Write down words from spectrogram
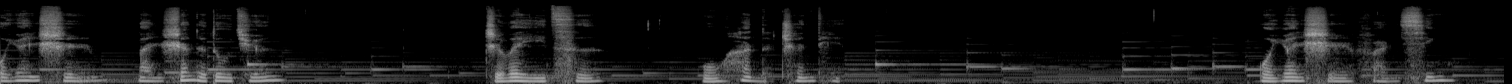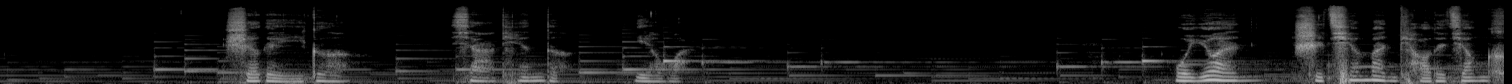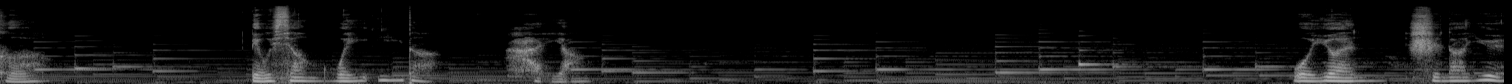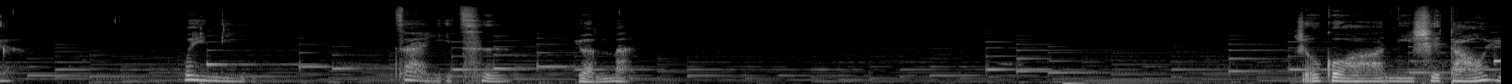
我愿是满山的杜鹃，只为一次无憾的春天。我愿是繁星，舍给一个夏天的夜晚。我愿是千万条的江河，流向唯一的海洋。我愿是那月，为你再一次圆满。如果你是岛屿，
